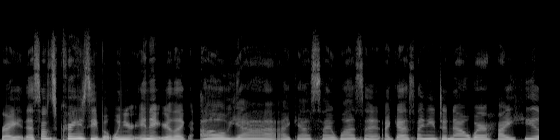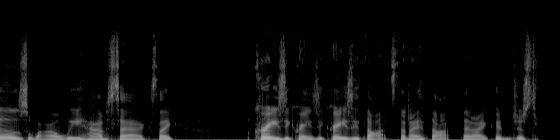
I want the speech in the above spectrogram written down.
Right? That sounds crazy, but when you're in it, you're like, oh, yeah, I guess I wasn't. I guess I need to now wear high heels while we have sex. Like, crazy, crazy, crazy thoughts that I thought that I could just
